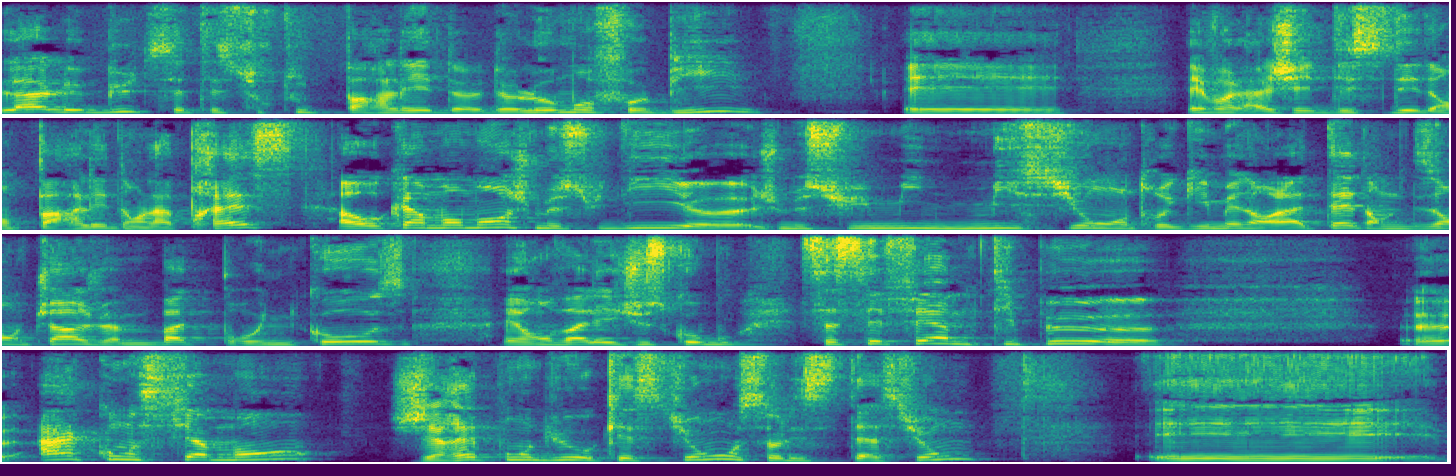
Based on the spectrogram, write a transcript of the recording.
là, le but, c'était surtout de parler de, de l'homophobie. Et, et voilà, j'ai décidé d'en parler dans la presse. À aucun moment, je me suis dit, euh, je me suis mis une mission entre guillemets dans la tête en me disant tiens, je vais me battre pour une cause et on va aller jusqu'au bout. Ça s'est fait un petit peu euh, euh, inconsciemment. J'ai répondu aux questions, aux sollicitations et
